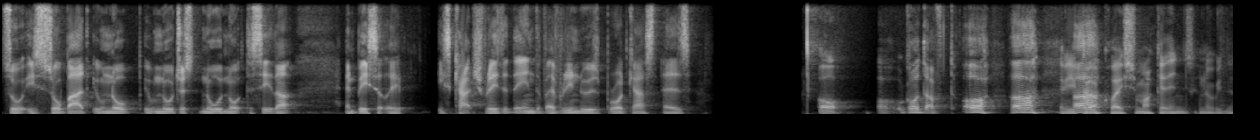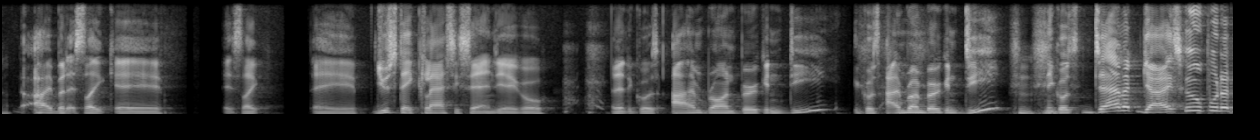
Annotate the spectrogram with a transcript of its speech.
So he's so bad he'll know he'll know just know not to say that. And basically, his catchphrase at the end of every news broadcast is, "Oh, oh God, I've oh ah." If you ah. put a question mark, then he's gonna read that. Aye, but it's like uh, it's like uh, you stay classy, San Diego, and then it goes, "I'm Ron Burgundy." It goes, "I'm Ron Burgundy," and he goes, "Damn it, guys! Who put a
